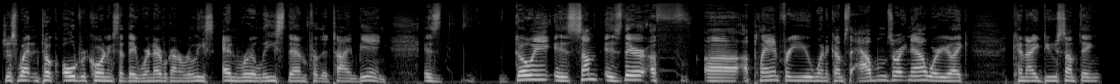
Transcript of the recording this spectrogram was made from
just went and took old recordings that they were never going to release and released them for the time being. Is going is some is there a uh, a plan for you when it comes to albums right now where you're like, can I do something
